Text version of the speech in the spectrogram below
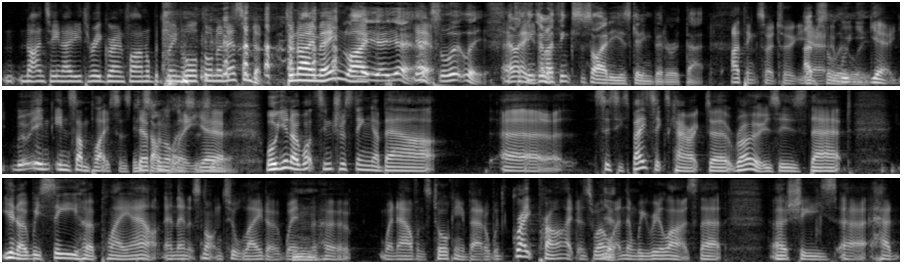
1983 grand final between Hawthorn and Essendon. Do you know what I mean? Like, yeah, yeah, yeah, absolutely. That's And I think and I think society is getting better at that. I think so too. Yeah. Absolutely. Yeah, in in some places, In some definitely. places, yeah. yeah. Well, you know what's interesting about uh, Sissy Spacek's character Rose is that you know we see her play out, and then it's not until later when Mm. her when Alvin's talking about it with great pride as well, Yeah. and then we realise that uh, she's uh, had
